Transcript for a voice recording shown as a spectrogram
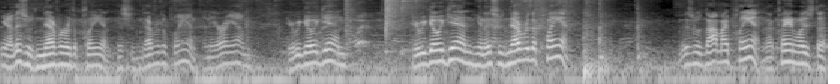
You know, this was never the plan. This was never the plan. And here I am. Here we go again. Here we go again. You know, this was never the plan. This was not my plan. My plan was to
